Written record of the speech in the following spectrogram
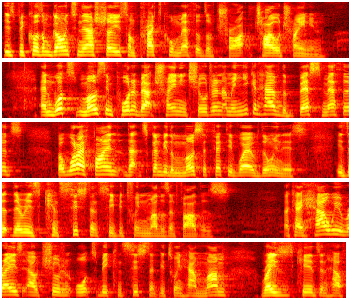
is because I'm going to now show you some practical methods of child training. And what's most important about training children, I mean, you can have the best methods, but what I find that's going to be the most effective way of doing this is that there is consistency between mothers and fathers. Okay, how we raise our children ought to be consistent between how mum raises kids and how,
